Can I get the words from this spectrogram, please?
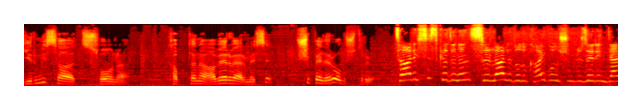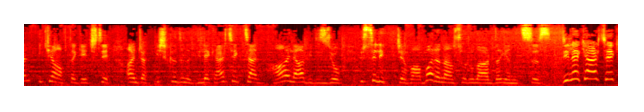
20 saat sonra kaptana haber vermesi şüpheleri oluşturuyor. Talihsiz kadının sırlarla dolu kayboluşunun üzerinden iki hafta geçti. Ancak iş kadını Dilek Ertek'ten hala bir iz yok. Üstelik cevabı aranan sorularda yanıtsız. Dilek Ertek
